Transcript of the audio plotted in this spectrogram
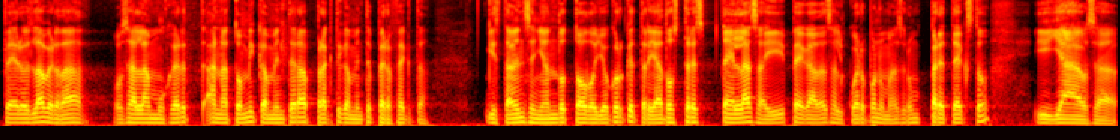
Pero es la verdad. O sea, la mujer anatómicamente era prácticamente perfecta. Y estaba enseñando todo. Yo creo que traía dos, tres telas ahí pegadas al cuerpo, nomás era un pretexto. Y ya, o sea,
